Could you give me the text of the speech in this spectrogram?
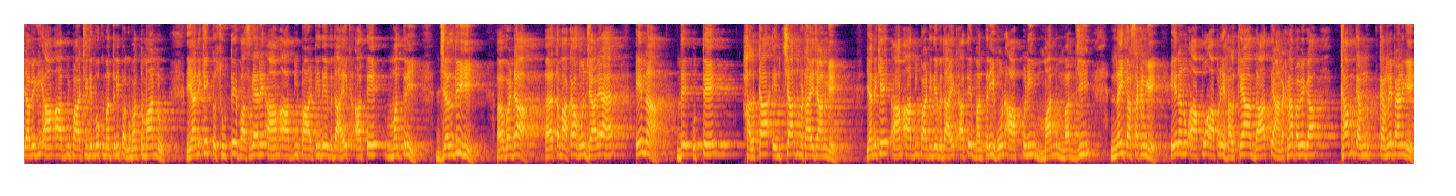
ਜਾਵੇਗੀ ਆਮ ਆਦਮੀ ਪਾਰਟੀ ਦੇ ਮੁੱਖ ਮੰਤਰੀ ਭਗਵੰਤ ਮਾਨ ਨੂੰ। ਯਾਨੀ ਕਿ ਕਸੂਤੇ ਫਸ ਗਏ ਨੇ ਆਮ ਆਦਮੀ ਪਾਰਟੀ ਦੇ ਵਿਧਾਇਕ ਅਤੇ ਮੰਤਰੀ। ਜਲਦੀ ਹੀ ਵੱਡਾ ਧਮਾਕਾ ਹੋਣ ਜਾ ਰਿਹਾ ਹੈ। ਇਹਨਾਂ ਦੇ ਉੱਤੇ ਹਲਕਾ ਇੰਚਾਰਜ ਬਿਠਾਏ ਜਾਣਗੇ। ਯਾਨੀ ਕਿ ਆਮ ਆਦਮੀ ਪਾਰਟੀ ਦੇ ਵਿਧਾਇਕ ਅਤੇ ਮੰਤਰੀ ਹੁਣ ਆਪਣੀ ਮਨ ਮਰਜ਼ੀ ਨਹੀਂ ਕਰ ਸਕਣਗੇ। ਇਹਨਾਂ ਨੂੰ ਆਪੋ ਆਪਣੇ ਹਲਕਿਆਂ ਦਾ ਧਿਆਨ ਰੱਖਣਾ ਪਵੇਗਾ। ਕੰਮ ਕਰਨ, ਕਰਨੇ ਪੈਣਗੇ।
